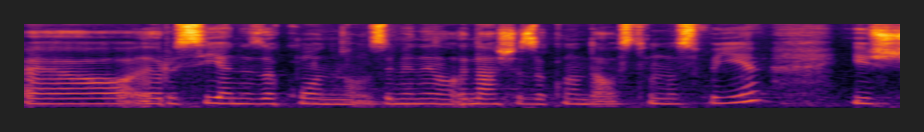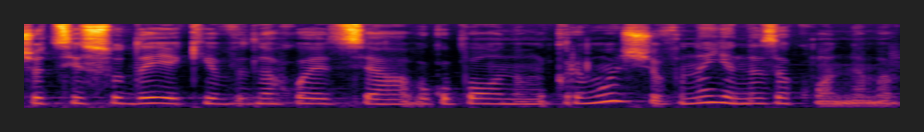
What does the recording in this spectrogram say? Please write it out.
е, Росія незаконно замінила наше законодавство на своє, і що ці суди, які знаходяться в окупованому Криму, що вони є незаконними.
